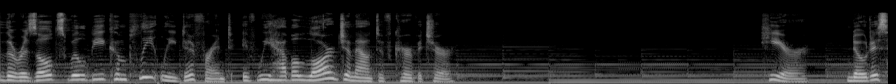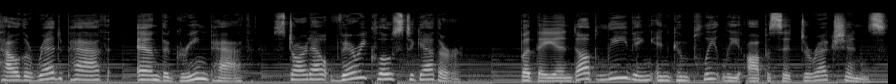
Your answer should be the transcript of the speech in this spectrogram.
The results will be completely different if we have a large amount of curvature. Here, notice how the red path and the green path start out very close together, but they end up leaving in completely opposite directions.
